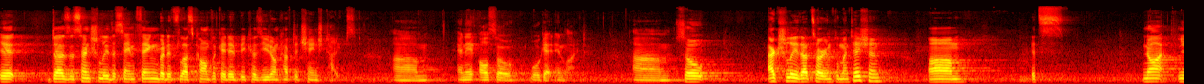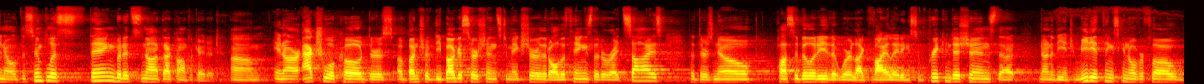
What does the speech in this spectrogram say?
It does essentially the same thing, but it's less complicated because you don't have to change types. Um, and it also will get inlined. Um, so actually, that's our implementation. Um, it's not you know the simplest thing, but it's not that complicated. Um, in our actual code, there's a bunch of debug assertions to make sure that all the things that are right size, that there's no possibility that we're like violating some preconditions, that none of the intermediate things can overflow,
